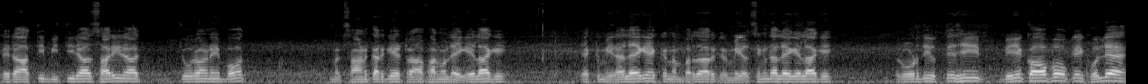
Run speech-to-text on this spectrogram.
ਤੇ ਰਾਤੀ ਬੀਤੀ ਰਾਤ, ਸਾਰੀ ਰਾਤ ਚੋਰਾਂ ਨੇ ਬਹੁਤ ਨੁਕਸਾਨ ਕਰ ਗਏ, ਟਰਾਂਸਫਾਰਮਰ ਲੈ ਗਏ, ਲਾ ਕੇ ਇੱਕ ਮੇਰਾ ਲੈ ਗਿਆ, ਇੱਕ ਨੰਬਰਦਾਰ ਗੁਰਮੇਲ ਸਿੰਘ ਦਾ ਲੈ ਕੇ ਲਾ ਕੇ ਰੋਡ ਦੇ ਉੱਤੇ ਸੀ ਬੇਕੌਫ ਹੋ ਕੇ ਖੋਲਿਆ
